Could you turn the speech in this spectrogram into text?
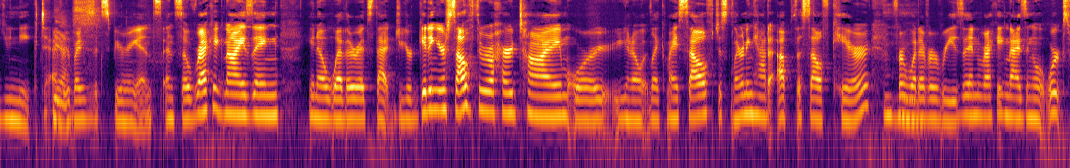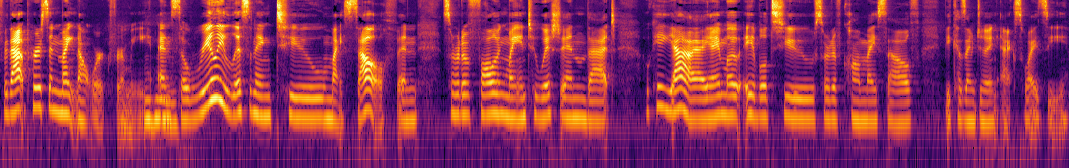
unique to Yes. everybody's experience. And so recognizing, you know, whether it's that you're getting yourself through a hard time or, you know, like myself, just learning how to up the self care for whatever reason, recognizing what works for that person might not work for me. And so really listening to myself and sort of following my intuition that, okay, yeah, I am uh, able to sort of calm myself because I'm doing X, Y, Z,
